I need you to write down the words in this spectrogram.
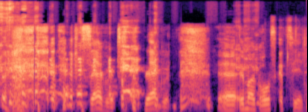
sehr gut, sehr gut. Äh, immer groß gezielt.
